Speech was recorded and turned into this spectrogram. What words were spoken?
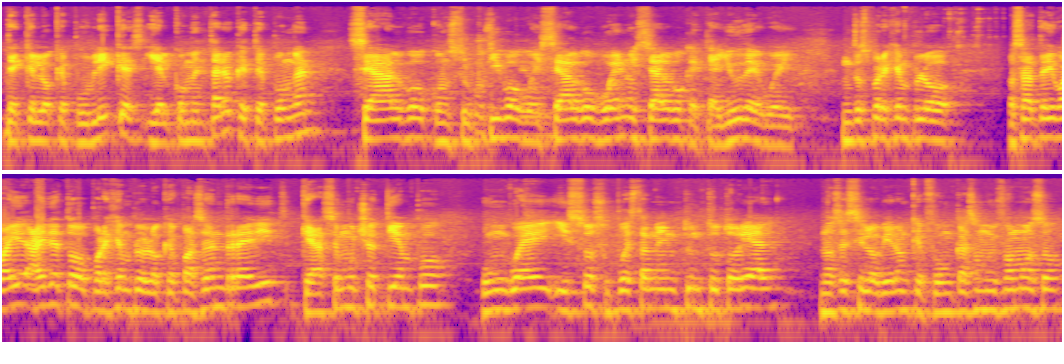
de que lo que publiques y el comentario que te pongan sea algo constructivo, güey, sea algo bueno y sea algo que te ayude, güey. Entonces, por ejemplo, o sea, te digo, hay, hay de todo. Por ejemplo, lo que pasó en Reddit, que hace mucho tiempo un güey hizo supuestamente un tutorial, no sé si lo vieron, que fue un caso muy famoso,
